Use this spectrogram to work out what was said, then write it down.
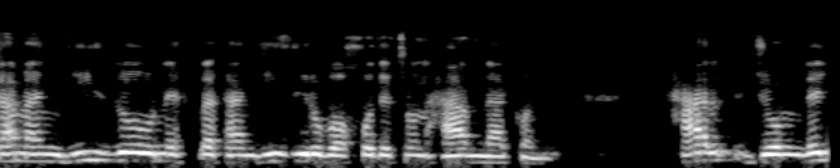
غمانگیز و نفرت انگیزی رو با خودتون هم نکنید. هر جمله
